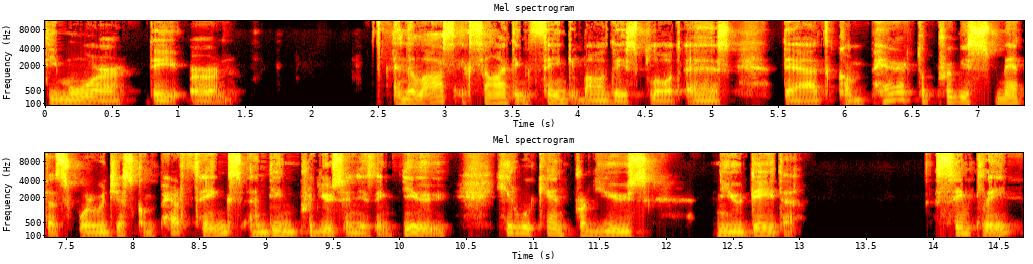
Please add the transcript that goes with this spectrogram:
the more they earn. And the last exciting thing about this plot is that compared to previous methods where we just compared things and didn't produce anything new, here we can produce new data. Simply,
